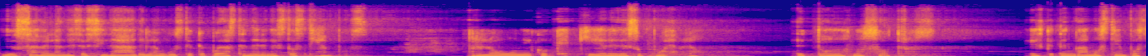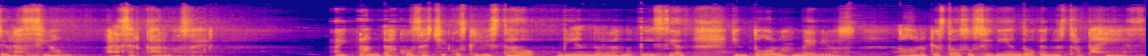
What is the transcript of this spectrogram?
Dios sabe la necesidad y la angustia que puedas tener en estos tiempos. Pero lo único que quiere de su pueblo, de todos nosotros, es que tengamos tiempos de oración para acercarnos a Él. Hay tantas cosas, chicos, que yo he estado viendo en las noticias y en todos los medios, todo lo que ha estado sucediendo en nuestro país.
